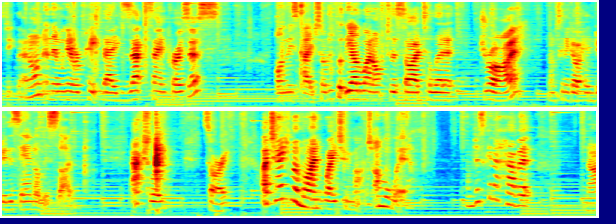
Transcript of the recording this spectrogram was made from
Stick that on and then we're going to repeat that exact same process on this page. So I'll just put the other one off to the side to let it dry. I'm just going to go ahead and do the sand on this side. Actually, sorry, I changed my mind way too much. I'm aware. I'm just to have it, no.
